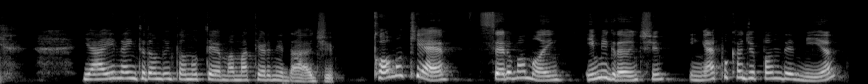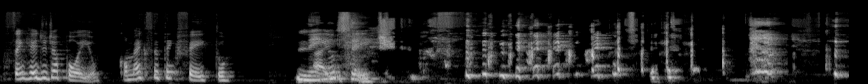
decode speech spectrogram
E aí, né, entrando então no tema maternidade, como que é ser uma mãe imigrante em época de pandemia, sem rede de apoio? Como é que você tem feito? Nem aí? eu sei.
